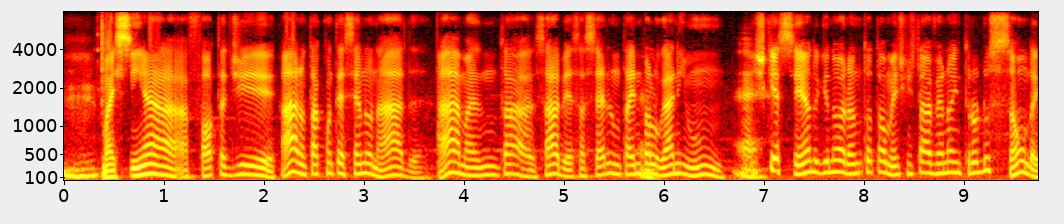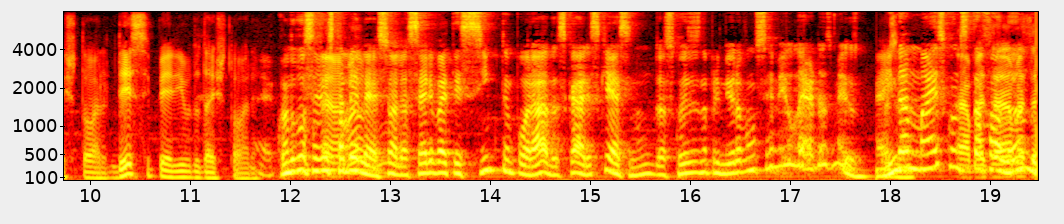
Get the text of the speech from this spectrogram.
Uhum. Mas sim a, a, falta de. Ah, não tá acontecendo nada. Ah, mas não tá. Sabe, essa série não tá indo é. pra lugar nenhum. É. Esquecendo, ignorando totalmente que a gente tava vendo a introdução da história, desse período da história. É, quando você já é, estabelece, olha, a série vai ter cinco temporadas, cara, esquece. Não, as coisas na primeira vão ser meio lerdas mesmo. Ainda é. mais quando você tá falando.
